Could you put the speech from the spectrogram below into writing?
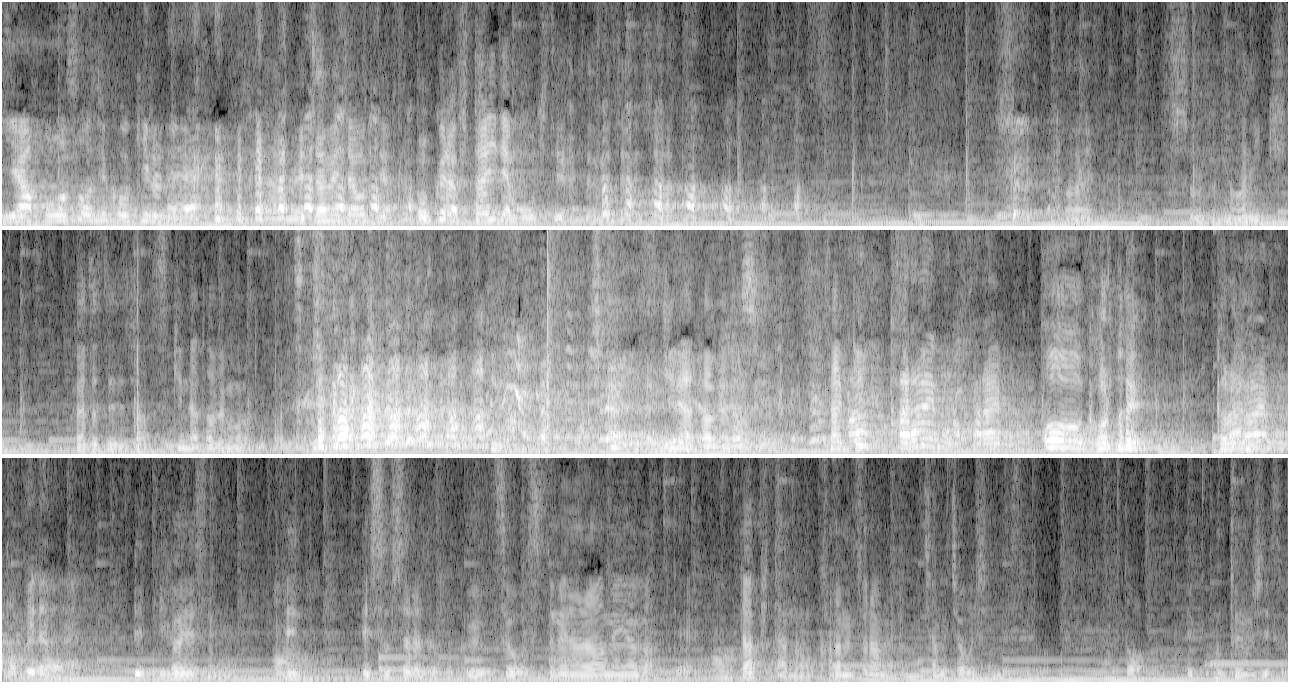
いや、放送事故起きるね。はいめちゃめちゃ起きてます。僕ら二人でも起きてるんですよめちゃめちゃ。はい。そしたらじゃあ何聞く？早田先生じゃあ好きな食べ物とかあります？か好きな食べ物さっきか辛いもの、辛いもの。おお辛い。辛いももの得意だよ、俺。え意外ですね。うん。ええそしたらじゃあ僕すごいおすすめのラーメン屋があってん。ラピュタの辛味噌ラーメンがめちゃめちゃ美味しいんですけど。本え本当に美味しいですよ。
